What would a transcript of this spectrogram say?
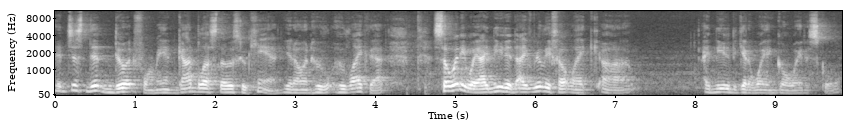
it just didn't do it for me. And God bless those who can, you know, and who who like that. So anyway, I needed. I really felt like uh, I needed to get away and go away to school.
